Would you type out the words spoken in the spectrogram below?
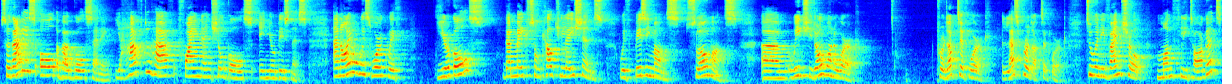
So that is all about goal setting. You have to have financial goals in your business. And I always work with year goals that make some calculations with busy months, slow months, um, weeks you don't want to work, productive work, less productive work, to an eventual monthly target.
